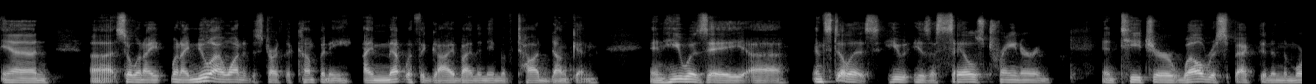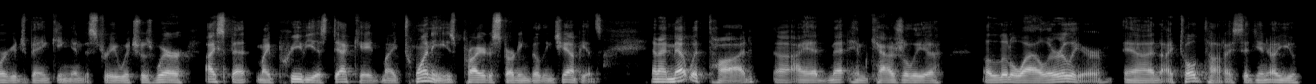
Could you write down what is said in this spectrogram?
And uh, so when i when i knew i wanted to start the company i met with a guy by the name of todd duncan. And he was a uh, and still is. He is a sales trainer and and teacher, well respected in the mortgage banking industry, which was where I spent my previous decade, my 20s, prior to starting Building Champions. And I met with Todd. Uh, I had met him casually a, a little while earlier, and I told Todd, I said, you know, you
